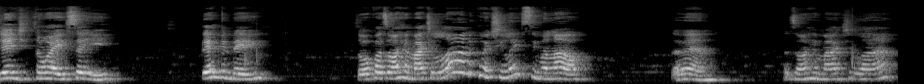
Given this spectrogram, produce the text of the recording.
Gente, então é isso aí. Terminei. Só vou fazer um arremate lá no cantinho, lá em cima, lá, ó. Tá vendo? Fazer um arremate lá,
